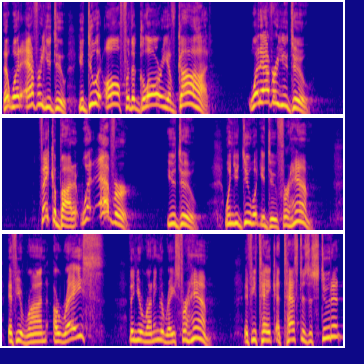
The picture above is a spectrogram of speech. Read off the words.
that whatever you do, you do it all for the glory of God. Whatever you do. Think about it. Whatever you do, when you do what you do for Him. If you run a race, then you're running the race for Him. If you take a test as a student,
